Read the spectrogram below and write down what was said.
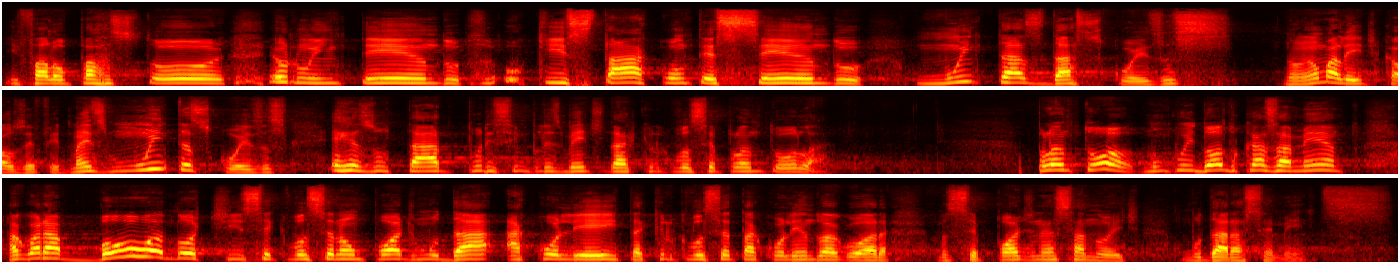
e falam, pastor, eu não entendo o que está acontecendo. Muitas das coisas, não é uma lei de causa e efeito, mas muitas coisas é resultado pura e simplesmente daquilo que você plantou lá. Plantou, não cuidou do casamento. Agora, a boa notícia é que você não pode mudar a colheita, aquilo que você está colhendo agora, mas você pode nessa noite mudar as sementes.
